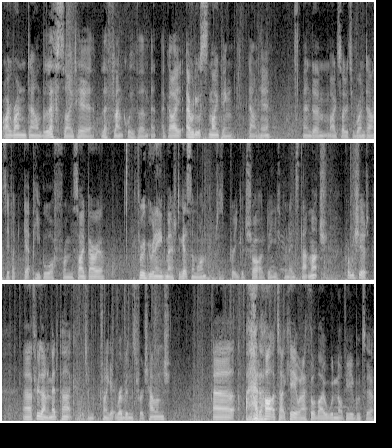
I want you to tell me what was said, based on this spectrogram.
I ran down the left side here, left flank with um, a, guy. Everybody was sniping down here, and um, I decided to run down see if I could get people off from the side barrier. Threw a grenade, managed to get someone, which is a pretty good shot. I don't use grenades that much, probably should. Uh, threw down a med pack, which I'm trying to get ribbons for a challenge. Uh, I had a heart attack here when I thought that I would not be able to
